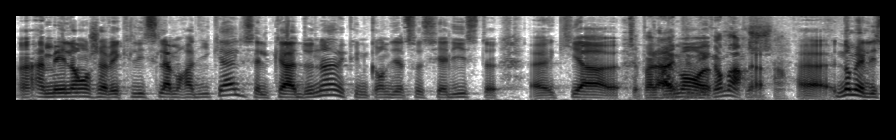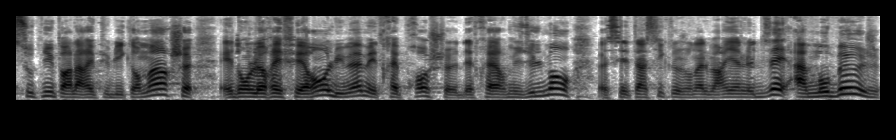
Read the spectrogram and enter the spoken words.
un, un mélange avec l'islam radical. C'est le cas à Denain avec une candidate socialiste euh, qui a C'est pas la vraiment République En Marche. euh, non, mais elle est soutenue par la République en marche et dont le référent lui-même est très proche des frères musulmans. Euh, C'est ainsi que le journal Marianne le disait. À Maubeuge,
